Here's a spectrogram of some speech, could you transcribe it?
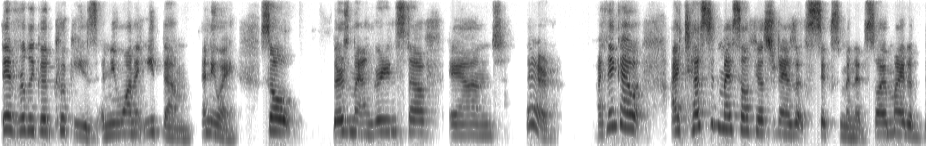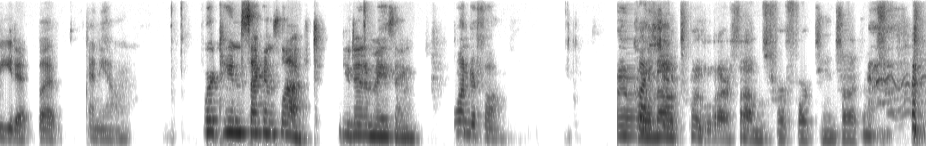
They have really good cookies and you want to eat them. Anyway, so there's my ungrading stuff and there, I think I, I tested myself yesterday, I was at six minutes, so I might have beat it, but anyhow, 14 seconds left. You did amazing. wonderful. We will now Question. twiddle our thumbs for 14 seconds.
